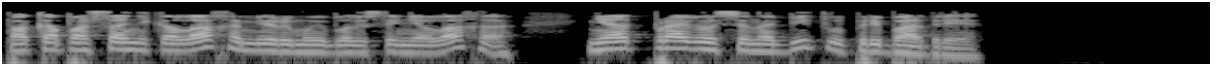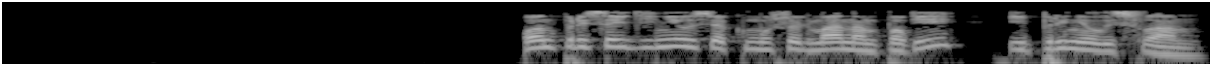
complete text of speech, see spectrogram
пока посланник Аллаха, мир ему и благословение Аллаха, не отправился на битву при Бадре. Он присоединился к мусульманам по пути и принял ислам.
